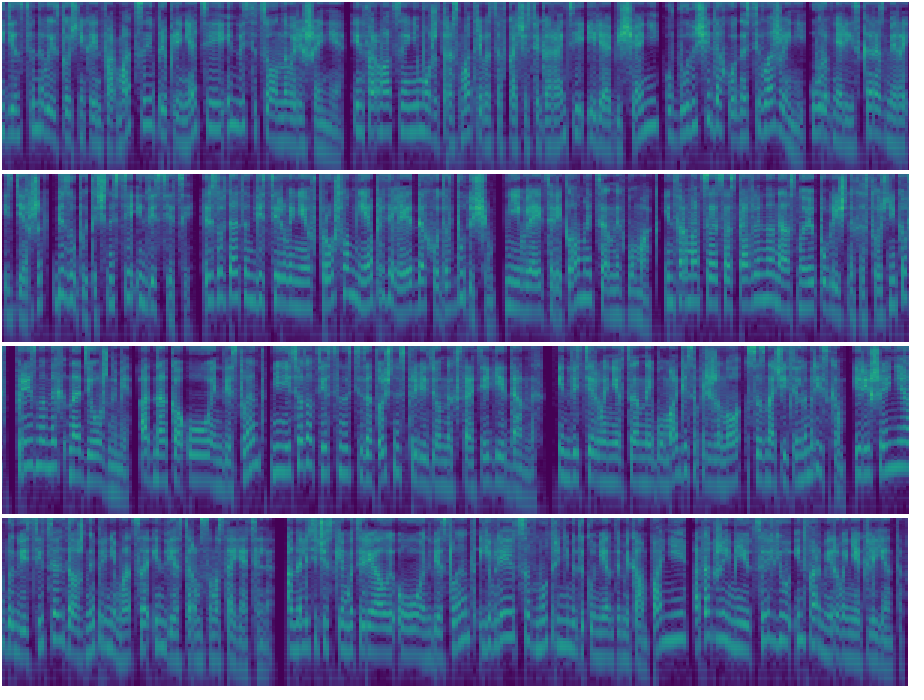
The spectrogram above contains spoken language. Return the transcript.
единственного источника информации при принятии инвестиционного решения. Информация не может рассматриваться в качестве гарантии или обещаний в будущей доходности вложений, уровня риска, размера издержек, безубыточности инвестиций. Результат инвестирования в прошлом не определяет дохода в будущем, не является рекламой ценных бумаг. Информация составлена на основе публичных источников, признанных надежными. Однако ООО «Инвестленд» не несет ответственности за точность приведенных стратегий данных. Инвестирование в ценные бумаги сопряжено со значительным риском, и решения об инвестициях должны приниматься инвестором самостоятельно. Аналитические материалы ООО «Инвестленд» являются внутренними документами компании, а также имеют целью информирования клиентов.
